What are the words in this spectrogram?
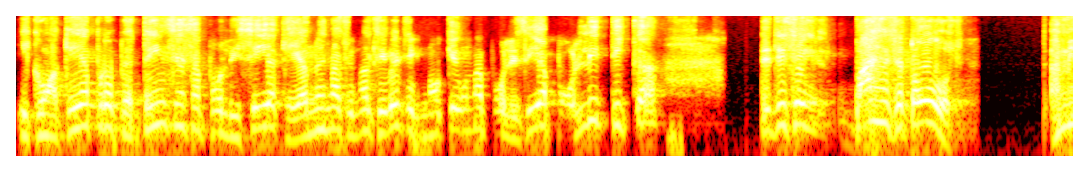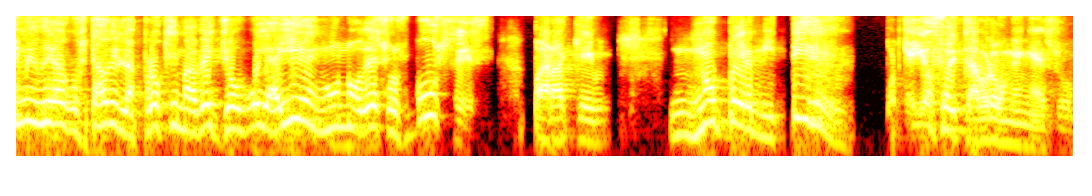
y con aquella propetencia esa policía que ya no es nacional civil, sino que es una policía política, les dicen, bájense todos, a mí me hubiera gustado y la próxima vez yo voy a ir en uno de esos buses para que no permitir, porque yo soy cabrón en eso.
